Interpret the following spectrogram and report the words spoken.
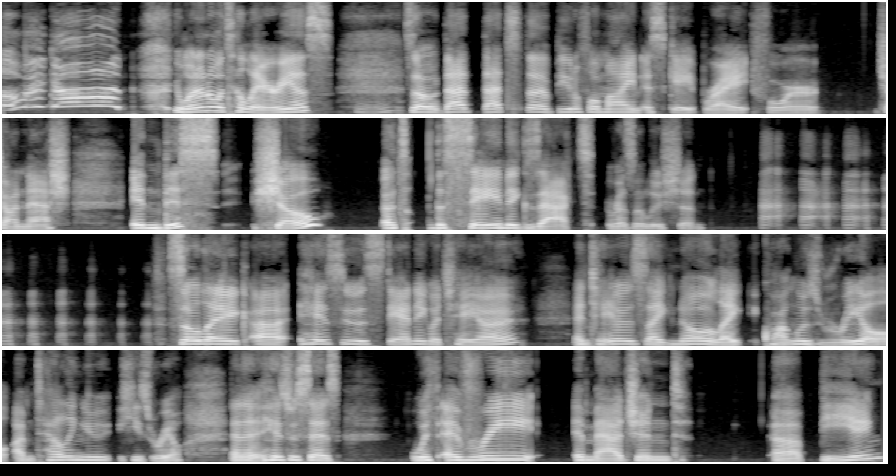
Oh my god! You want to know what's hilarious? So that that's the beautiful mind escape, right? For John Nash. In this show, it's the same exact resolution. So like uh Jesus is standing with Cheo and Cheo is like, no, like Kwangwoo's real. I'm telling you he's real. And then Jesus says, with every imagined uh being,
